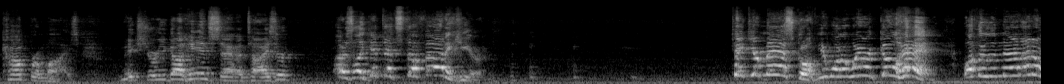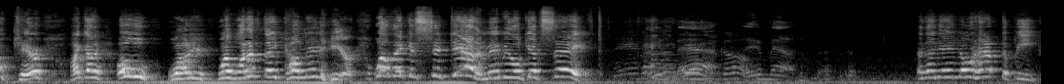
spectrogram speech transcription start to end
Compromise. Make sure you got hand sanitizer. I was like, get that stuff out of here. Take your mask off. You want to wear it? Go ahead. Other than that, I don't care. I got to. Oh, well, you, well, what if they come in here? Well, they can sit down and maybe they'll get saved. Amen. There Amen. you go. Amen. And then they don't have to be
